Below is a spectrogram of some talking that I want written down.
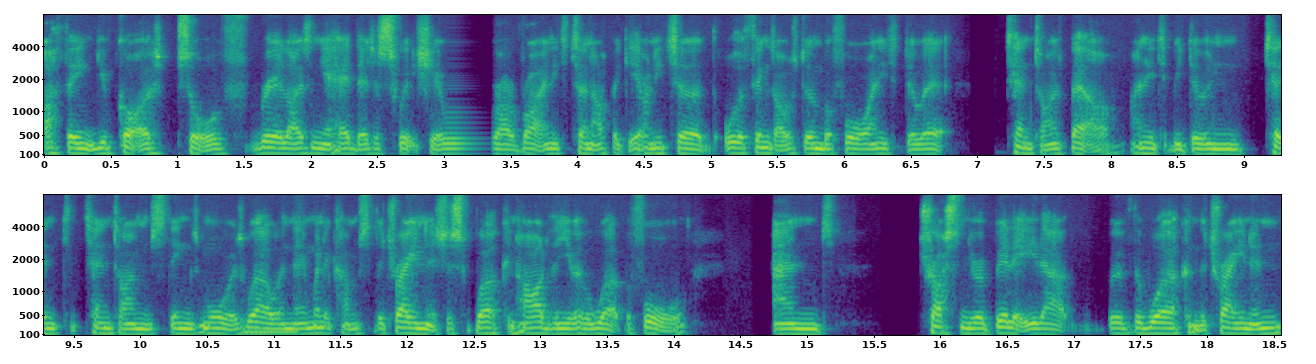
I think you've got to sort of realize in your head there's a switch here. Right, right. I need to turn up a gear. I need to all the things I was doing before. I need to do it ten times better. I need to be doing 10, 10 times things more as well. Mm. And then when it comes to the training, it's just working harder than you've ever worked before, and trust in your ability that with the work and the training,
